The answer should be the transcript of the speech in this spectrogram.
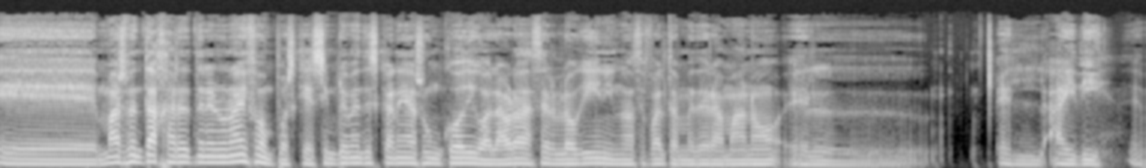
Eh, ¿Más ventajas de tener un iPhone? Pues que simplemente escaneas un código a la hora de hacer login y no hace falta meter a mano el, el ID, eh,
